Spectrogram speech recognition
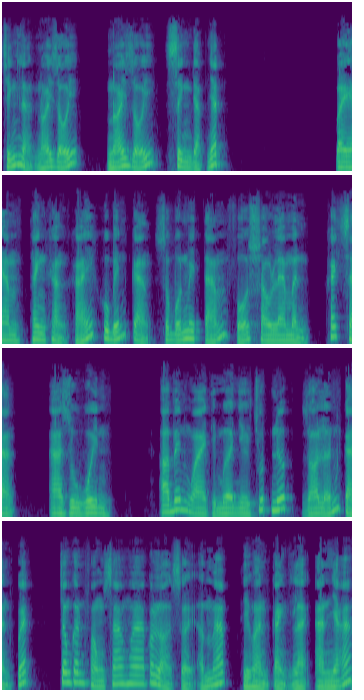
chính là nói dối, nói dối xinh đẹp nhất. Bài em thanh khẳng khái khu bến cảng số 48 phố Sau Lemon, khách sạn Azuwin. Ở bên ngoài thì mưa như chút nước, gió lớn càn quét. Trong căn phòng xa hoa có lò sưởi ấm áp thì hoàn cảnh lại an nhã.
